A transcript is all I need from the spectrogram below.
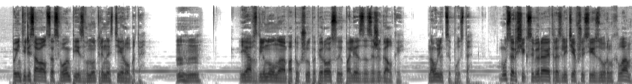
– поинтересовался Свомпи из внутренности робота. «Угу». Я взглянул на потухшую папиросу и полез за зажигалкой. На улице пусто. Мусорщик собирает разлетевшийся из урн хлам,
